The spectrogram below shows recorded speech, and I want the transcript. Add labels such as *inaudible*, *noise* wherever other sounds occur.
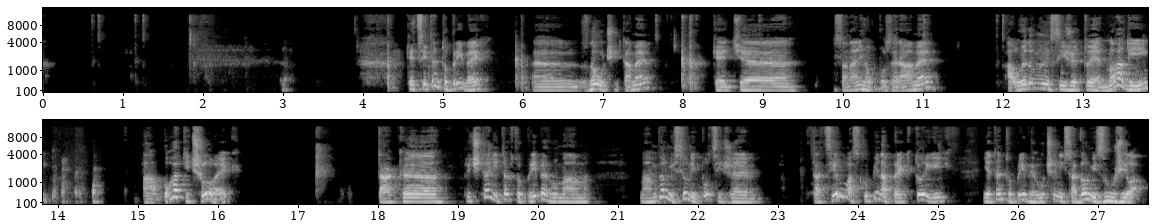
Keď si tento príbeh znovu čítame, keď e, sa na neho pozeráme a uvedomujeme si, že to je mladý a bohatý človek, tak e, pri čítaní tohto príbehu mám, mám veľmi silný pocit, že tá cieľová skupina, pre ktorých je tento príbeh učený, sa veľmi zúžila.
